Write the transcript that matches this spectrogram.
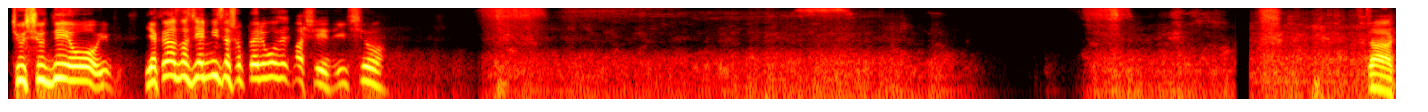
Цю сюди, о. Якраз у нас є місце, щоб перевозити машини, і все. Так.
